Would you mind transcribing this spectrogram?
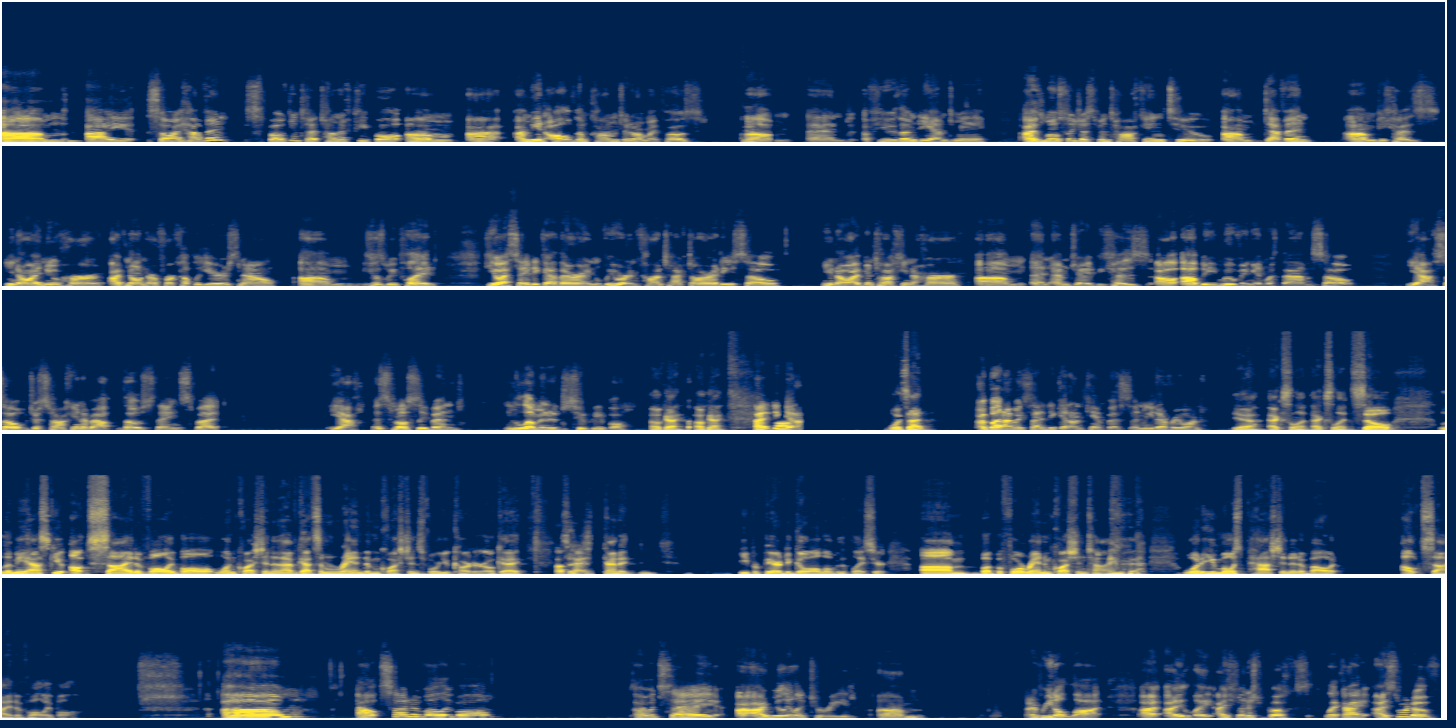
Um, I so I haven't spoken to a ton of people. Um, I I mean, all of them commented on my post. Yeah. Um, and a few of them DM'd me. I've mostly just been talking to um Devyn um because you know I knew her. I've known her for a couple years now um because we played USA together and we were in contact already. So you know I've been talking to her um and MJ because I'll I'll be moving in with them. So yeah, so just talking about those things, but yeah, it's mostly been limited to two people. Okay. Okay. Excited to uh, get on. What's that? Uh, but I'm excited to get on campus and meet everyone. Yeah, excellent, excellent. So, let me ask you outside of volleyball one question, and I've got some random questions for you, Carter. Okay. Okay. So kind of be prepared to go all over the place here. Um, but before random question time, what are you most passionate about outside of volleyball? Um, outside of volleyball, I would say I, I really like to read. Um, I read a lot. I, I like I finish books. Like I I sort of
